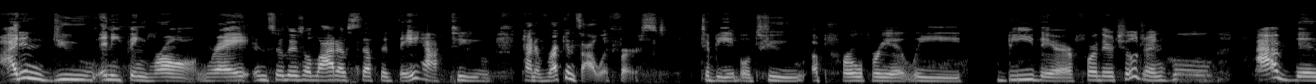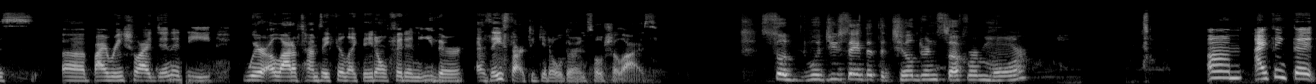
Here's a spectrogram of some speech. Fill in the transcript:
i didn't do anything wrong right? And so there's a lot of stuff that they have to kind of reconcile with first to be able to appropriately be there for their children who have this uh, biracial identity where a lot of times they feel like they don't fit in either as they start to get older and socialize So, would you say that the children suffer more? Um, I think that,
